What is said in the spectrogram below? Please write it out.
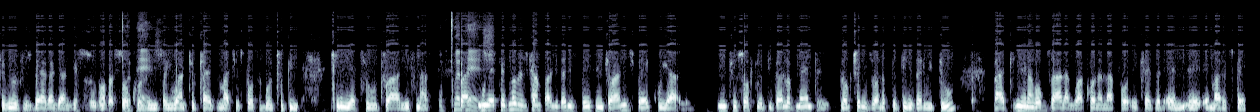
technology zibeka kanjani ngesizulu ngoba so calling so you want to try as much as possible to be clear to to our listeners. But we are a technology company that is based in Johannesburg. We are into software development and blockchain is one of the things that we do. But mina ngokuzala ngwakhona lapho eKZN eMaritzburg.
